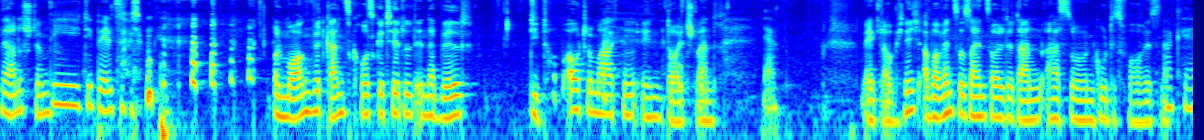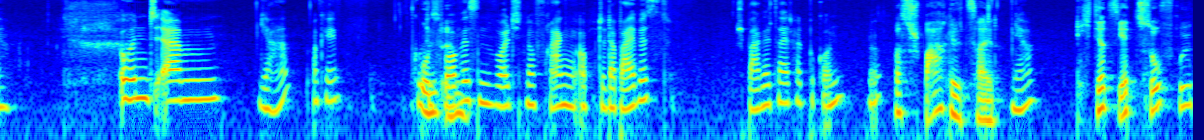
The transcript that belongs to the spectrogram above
Ja, das stimmt. wie die Bild-Zeitung. Und morgen wird ganz groß getitelt in der Bild die Top-Automarken in Deutschland. ja, Nee, glaube ich nicht. Aber wenn es so sein sollte, dann hast du ein gutes Vorwissen. okay. Und, ähm, ja, okay. Gutes Und, ähm, Vorwissen wollte ich noch fragen, ob du dabei bist. Spargelzeit hat begonnen, ne? Was Spargelzeit? Ja. Echt jetzt? Jetzt so früh?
